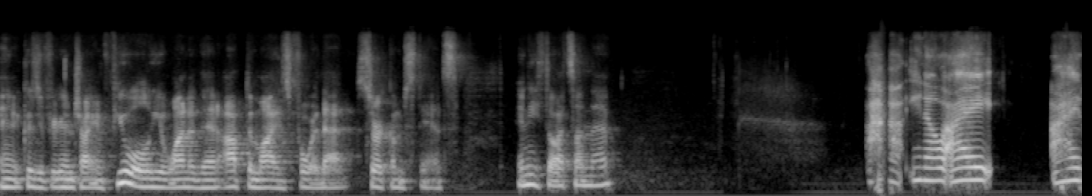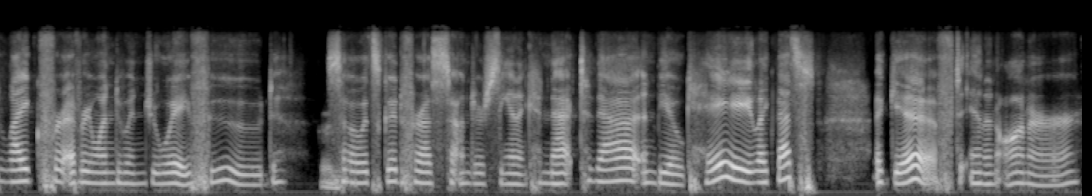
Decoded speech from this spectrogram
and because if you're going to try and fuel, you want to then optimize for that circumstance. Any thoughts on that? uh, you know, I I like for everyone to enjoy food. Good. So it's good for us to understand and connect to that and be okay. Like that's a gift and an honor.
